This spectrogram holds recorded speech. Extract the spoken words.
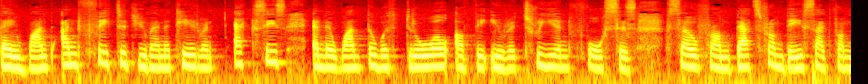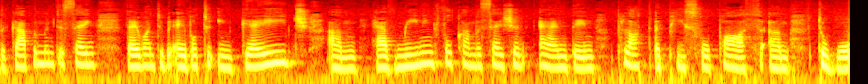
They want unfettered humanitarian access and they want the withdrawal of the Eritrean forces. So from that's from their side. From the government is saying they want to be able to engage, um, have meaningful conversation, and then plot a peaceful path um, towards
